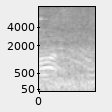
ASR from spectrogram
Awesome.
